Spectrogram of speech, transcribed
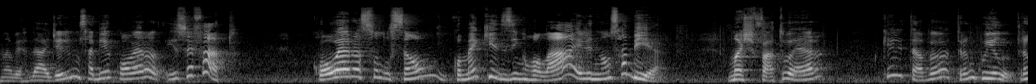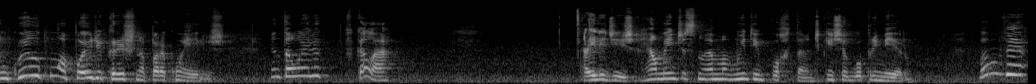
na verdade. Ele não sabia qual era. Isso é fato. Qual era a solução, como é que ia desenrolar, ele não sabia. Mas fato era que ele estava tranquilo, tranquilo com o apoio de Krishna para com eles. Então ele fica lá. Aí ele diz: realmente isso não é muito importante, quem chegou primeiro. Vamos ver,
